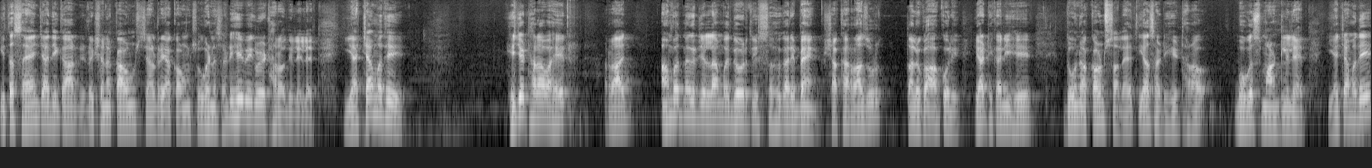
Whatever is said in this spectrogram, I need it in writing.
इथं सह्यांचे अधिकार डिडक्शन अकाउंट्स सॅलरी अकाउंट्स उघडण्यासाठी हे वेगवेगळे ठराव दिलेले आहेत. याच्यामध्ये हे जे ठराव आहेत राज अहमदनगर जिल्हा मध्यवर्ती सहकारी बँक शाखा राजूर तालुका अकोले या ठिकाणी हे दोन अकाउंट्स आले आहेत. यासाठी हे ठराव बोगस मांडलेले आहेत. याच्यामध्ये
